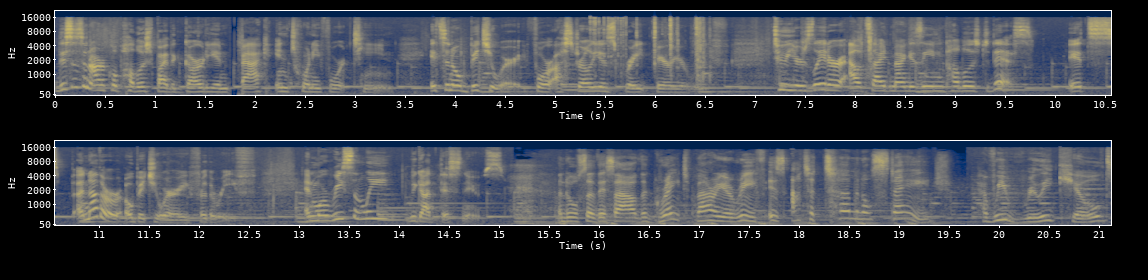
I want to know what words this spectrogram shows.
This is an article published by The Guardian back in 2014. It's an obituary for Australia's Great Barrier Reef. Two years later, Outside Magazine published this. It's another obituary for the reef. And more recently, we got this news. And also this hour, the Great Barrier Reef is at a terminal stage. Have we really killed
